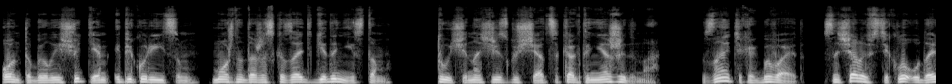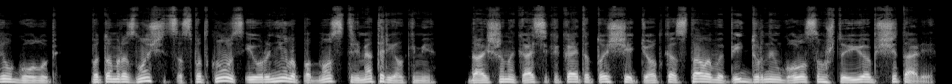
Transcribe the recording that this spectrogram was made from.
он-то был еще тем эпикурийцем, можно даже сказать гедонистом. Тучи начали сгущаться как-то неожиданно. Знаете, как бывает? Сначала в стекло ударил голубь, потом разносчица споткнулась и уронила поднос с тремя тарелками. Дальше на кассе какая-то тощая тетка стала вопить дурным голосом, что ее обсчитали.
